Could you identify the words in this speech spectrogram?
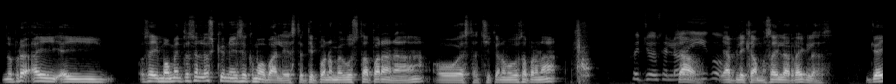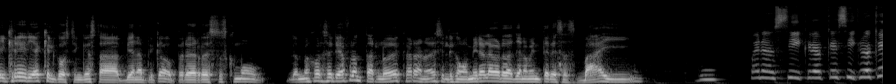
No, pero hay, hay, o sea, hay momentos en los que uno dice como, vale, este tipo no me gusta para nada, o esta chica no me gusta para nada. Pues yo se lo digo. Y aplicamos ahí las reglas. Yo ahí creería que el ghosting está bien aplicado, pero el resto es como, lo mejor sería afrontarlo de cara, ¿no? Decirle como, mira, la verdad ya no me interesas, bye. Bueno, sí, creo que sí, creo que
